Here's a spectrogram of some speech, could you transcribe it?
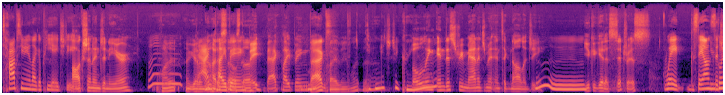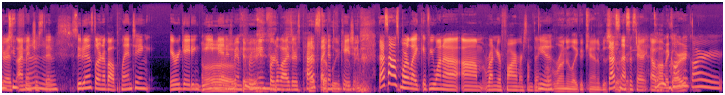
tops. You need like a PhD. Auction engineer, What? You gotta know how to sell Bagpiping. stuff. ba- bagpiping, Bagpiping. What the? You can get your degree. bowling industry management and technology. Ooh. You could get a citrus. Wait, stay on You're going citrus. too I'm interested. fast. Students learn about planting, irrigating, weed Oh, management, okay. pruning, fertilizers, pest definitely identification. different. That sounds more like if you want to um, run your farm or something. Yeah. Running like a cannabis. That's store. necessary. Oh, Ooh, Comic art. comic art.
